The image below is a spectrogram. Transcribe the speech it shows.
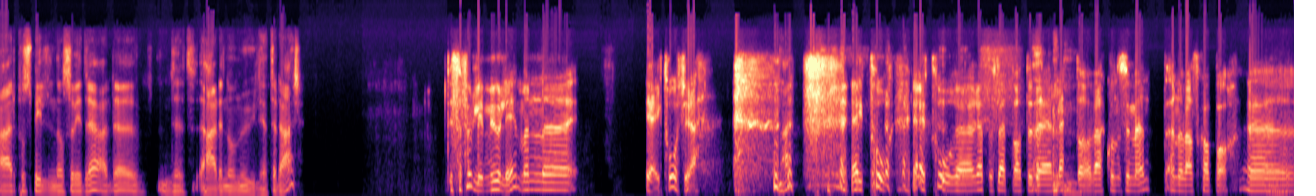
er på spillene osv. Er, det, er det noen muligheter der? Det er selvfølgelig mulig, men uh, jeg tror ikke det. Jeg, tror, jeg, tror, eh, rett og slett at det er lettere å være konsument enn å være skaper. Uh,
